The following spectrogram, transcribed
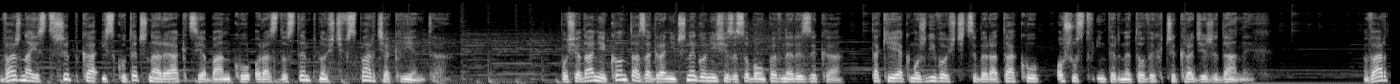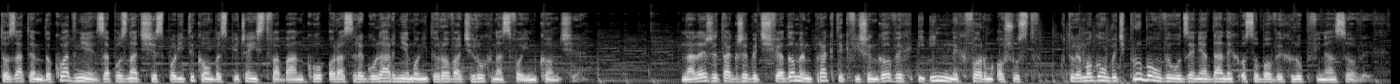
ważna jest szybka i skuteczna reakcja banku oraz dostępność wsparcia klienta. Posiadanie konta zagranicznego niesie ze sobą pewne ryzyka, takie jak możliwość cyberataku, oszustw internetowych czy kradzieży danych. Warto zatem dokładnie zapoznać się z polityką bezpieczeństwa banku oraz regularnie monitorować ruch na swoim koncie. Należy także być świadomym praktyk phishingowych i innych form oszustw, które mogą być próbą wyłudzenia danych osobowych lub finansowych.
